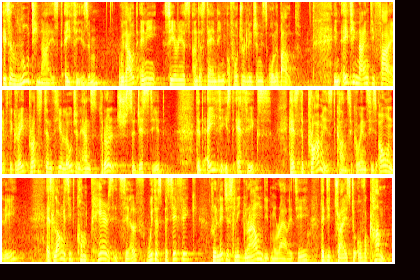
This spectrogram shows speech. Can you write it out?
is a routinized atheism without any serious understanding of what religion is all about. In 1895, the great Protestant theologian Ernst Troeltsch suggested that atheist ethics has the promised consequences only as long as it compares itself with a specific religiously grounded morality that it tries to overcome.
